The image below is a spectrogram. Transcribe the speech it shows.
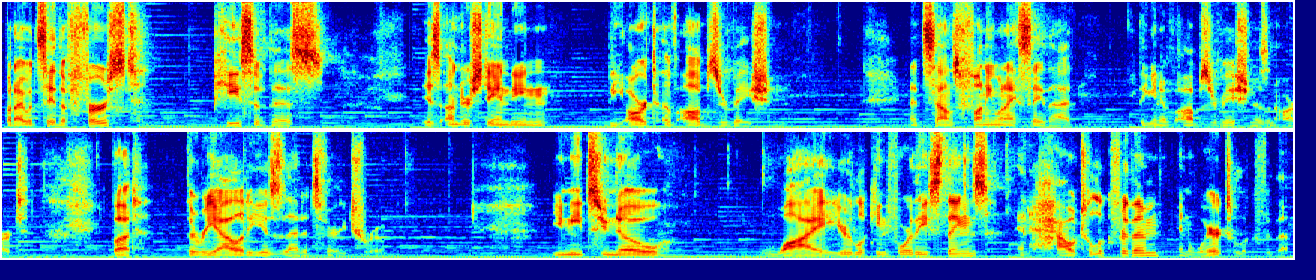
but I would say the first piece of this is understanding the art of observation. It sounds funny when I say that, thinking of observation as an art. But the reality is that it's very true. You need to know why you're looking for these things and how to look for them and where to look for them.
